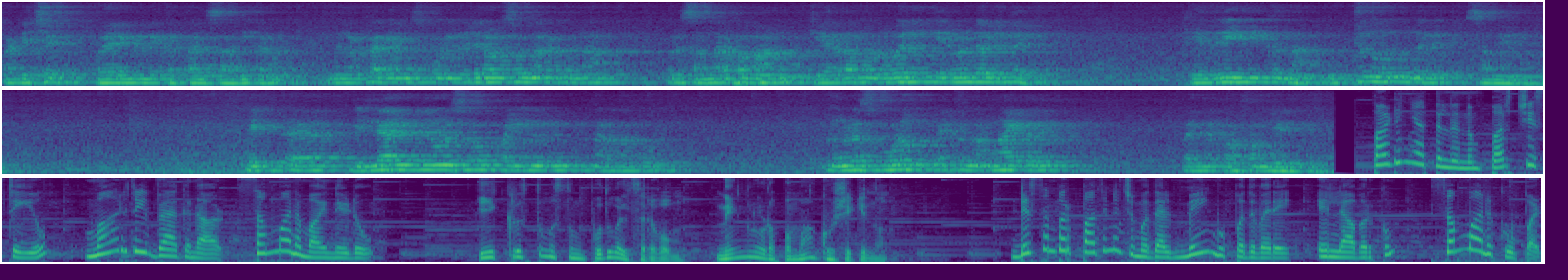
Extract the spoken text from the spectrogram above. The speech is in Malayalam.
പഠിച്ച് ഉയരങ്ങളിലേക്ക് എത്താൻ സാധിക്കണം. നിങ്ങൾക്കറിയാം സ്കൂൾ യുവജനോത്സവം നടക്കുന്ന ഒരു സന്ദർഭമാണ് കേരളം മുഴുവനും തിരുവനന്തപുരത്ത് കേന്ദ്രീകരിക്കുന്ന ഉറ്റുനോക്കുന്ന ഒരു സമയമാണ്. ജില്ലാ യുവജനോത്സവം പയ്യന്നൂരിൽ നടന്നപ്പോൾ നിങ്ങളുടെ സ്കൂളും ഏറ്റവും നന്നായിട്ട് തന്നെ പെർഫോം ചെയ്തിട്ടുണ്ട്. പടിഞ്ഞാത്തിൽ നിന്നും പർച്ചേസ് ചെയ്യൂ മാരുതി വാഗനാർ സമ്മാനമായി നേടൂ. ഈ ക്രിസ്തുമസും പുതുവത്സരവും നിങ്ങളോടൊപ്പം ആഘോഷിക്കുന്നു. ഡിസംബർ പതിനഞ്ച് മുതൽ മെയ് മുപ്പത് വരെ എല്ലാവർക്കും സമ്മാന കൂപ്പൺ.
